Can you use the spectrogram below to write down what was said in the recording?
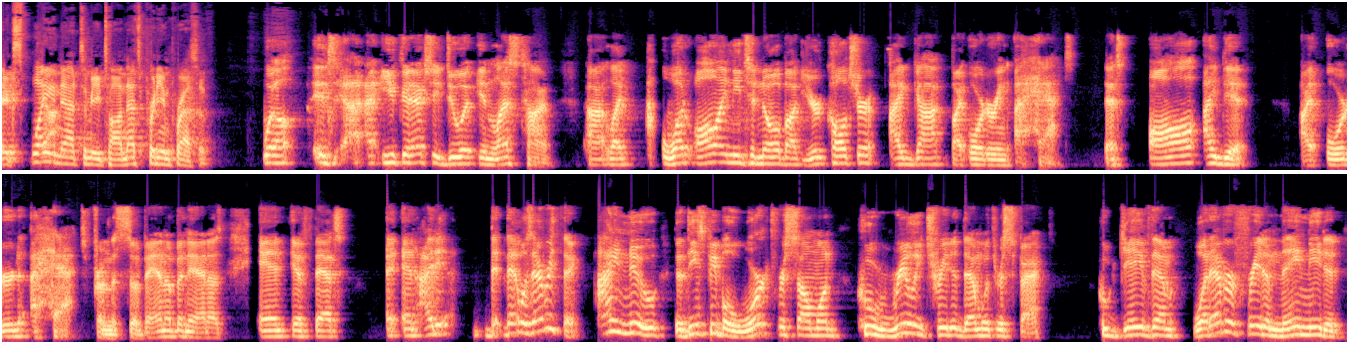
Explain yeah. that to me, Tom. That's pretty impressive. Well, it's uh, you could actually do it in less time. Uh, like what all I need to know about your culture, I got by ordering a hat. That's all I did. I ordered a hat from the Savannah Bananas, and if that's and I did th- that was everything. I knew that these people worked for someone who really treated them with respect, who gave them whatever freedom they needed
